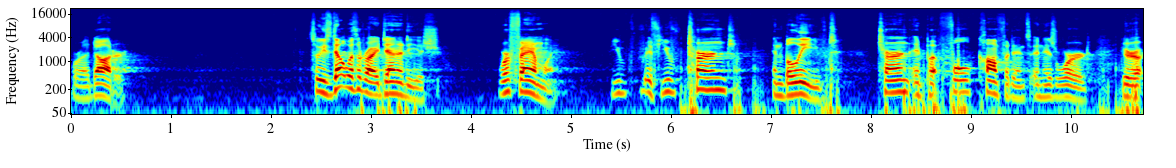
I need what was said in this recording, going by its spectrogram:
or a daughter. So He's dealt with our identity issue. We're family. You, if you've turned and believed, turned and put full confidence in His Word, you're a,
